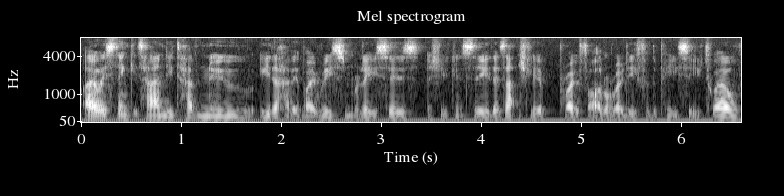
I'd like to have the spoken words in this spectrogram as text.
I always think it's handy to have new, either have it by recent releases, as you can see there's actually a profile already for the PC12,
